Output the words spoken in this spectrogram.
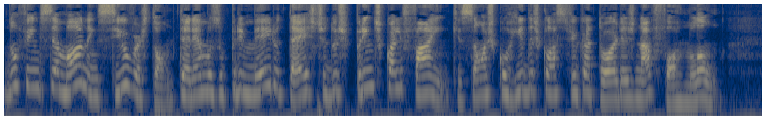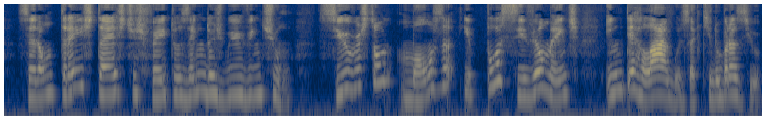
No fim de semana, em Silverstone, teremos o primeiro teste do Sprint Qualifying, que são as corridas classificatórias na Fórmula 1 serão três testes feitos em 2021: Silverstone, Monza e possivelmente Interlagos, aqui no Brasil.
